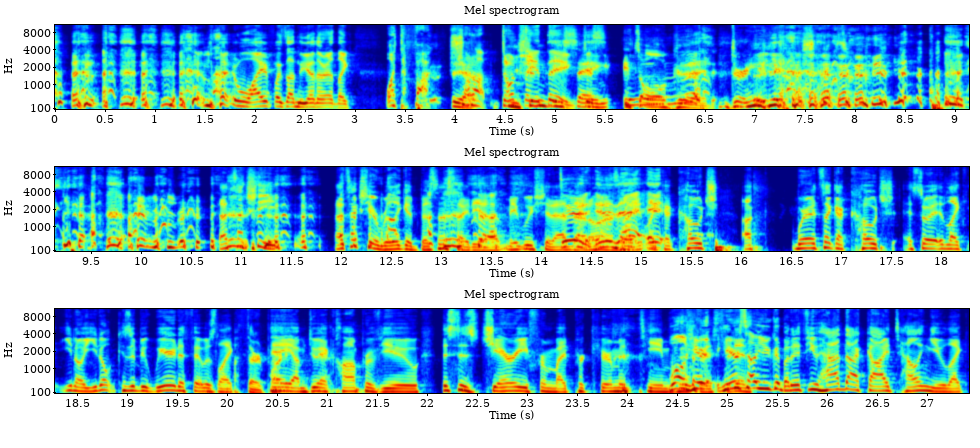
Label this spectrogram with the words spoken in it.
my wife was on the other end, like, what the fuck? Shut yeah, up! Don't you say a shouldn't thing. Be saying Just- it's all good during. yeah, I remember. That's actually that's actually a really good business idea. Maybe we should add Dude, that on. it is like, a- like a coach, a, where it's like a coach. So it like you know you don't because it'd be weird if it was like a third party, Hey, I'm doing a comp review. This is Jerry from my procurement team. Well, here- here's in." how you could- But if you had that guy telling you like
